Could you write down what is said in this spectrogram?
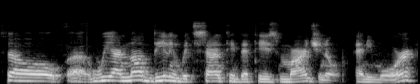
So uh, we are not dealing with something that is marginal anymore.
